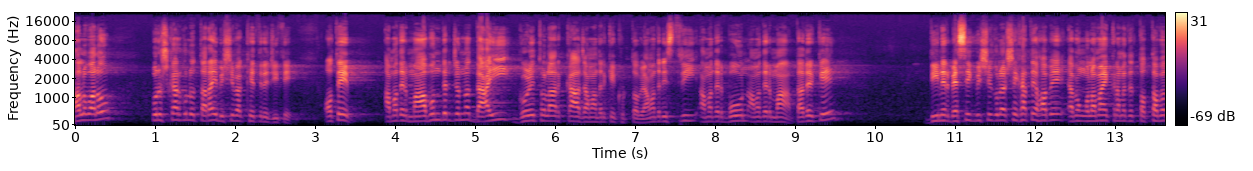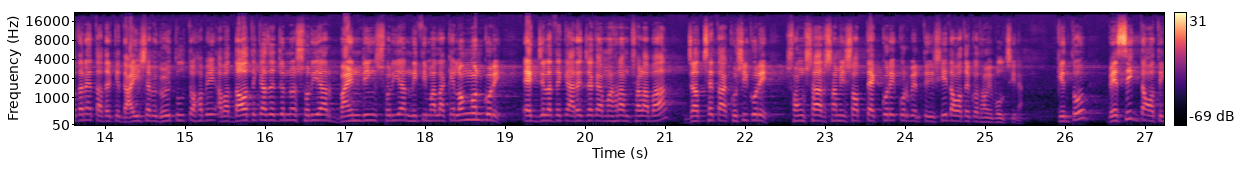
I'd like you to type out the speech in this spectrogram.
ভালো ভালো পুরস্কারগুলো তারাই বেশিরভাগ ক্ষেত্রে জিতে। অতএব আমাদের মা বোনদের জন্য দায়ী গড়ে তোলার কাজ আমাদেরকে করতে হবে। আমাদের স্ত্রী, আমাদের বোন, আমাদের মা, তাদেরকে দিনের বেসিক বিষয়গুলো শেখাতে হবে এবং ওলামা ইকরামেদের তত্ত্বাবধানে তাদেরকে দায়ী হিসাবে গড়ে তুলতে হবে। আবার দাওয়াতি কাজের জন্য শরিয়ার বাইন্ডিং শরিয়ার নীতিমালাকে লঙ্ঘন করে এক জেলা থেকে আরেক জায়গায় মাহারাম ছাড়া বা যাচ্ছে তা খুশি করে সংসার, স্বামী সব ত্যাগ করে করবেন তিনি সেই দাওয়াতের কথা আমি বলছি না। কিন্তু বেসিক দাওয়াতি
